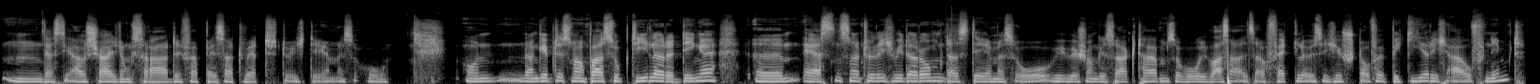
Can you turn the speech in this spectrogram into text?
mh, dass die Ausscheidungsrate verbessert wird durch DMSO. Und dann gibt es noch ein paar subtilere Dinge. Ähm, erstens natürlich wiederum, dass DMSO, wie wir schon gesagt haben, sowohl Wasser als auch fettlösliche Stoffe begierig aufnimmt.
